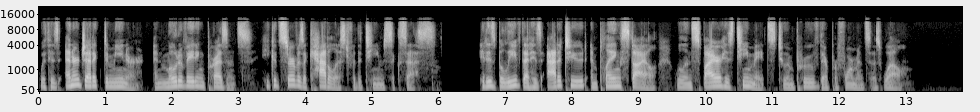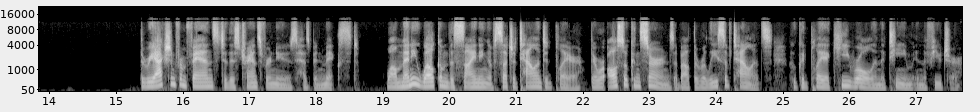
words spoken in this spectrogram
With his energetic demeanor and motivating presence, he could serve as a catalyst for the team's success. It is believed that his attitude and playing style will inspire his teammates to improve their performance as well. The reaction from fans to this transfer news has been mixed. While many welcomed the signing of such a talented player, there were also concerns about the release of talents who could play a key role in the team in the future.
